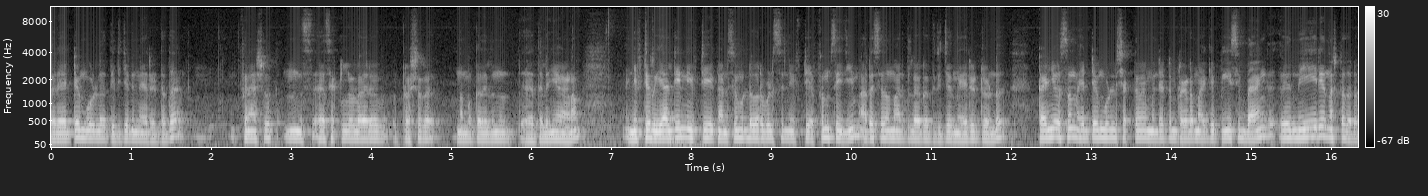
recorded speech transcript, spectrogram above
ഒരു ഏറ്റവും കൂടുതൽ തിരിച്ചടി നേരിട്ടത്. ഫിനാൻഷ്യൽ സെക്ടറിലുള്ള ഒരു പ്രഷർ നമുക്കതിൽ നിന്ന് തെളിഞ്ഞു കാണാം. Nifty realty Nifty consumer durables Nifty F M C ജിയും അര ശതമാനത്തിലേറെ തിരിച്ച് നേരിട്ടുണ്ട് കഴിഞ്ഞ ദിവസം ഏറ്റവും കൂടുതൽ ശക്തമായ മുന്നേറ്റം പ്രകടമാക്കിയ പി സി ബാങ്ക് നേരിയ നഷ്ടത്തോടെ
